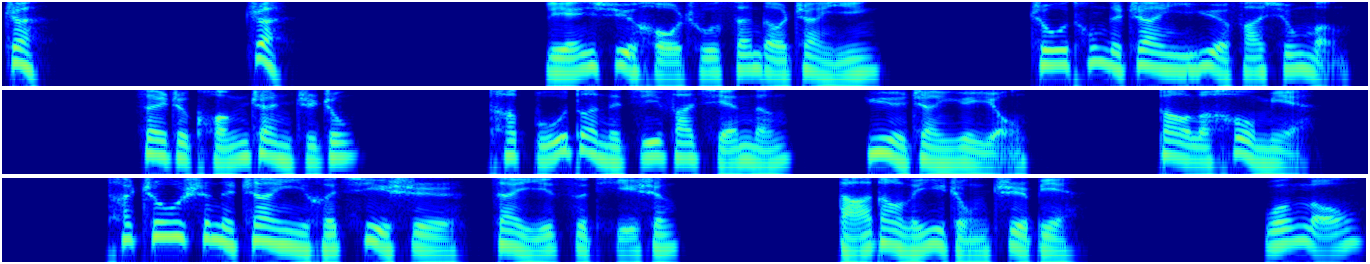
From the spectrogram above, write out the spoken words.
战，战！连续吼出三道战音，周通的战意越发凶猛。在这狂战之中，他不断的激发潜能，越战越勇。到了后面，他周身的战意和气势再一次提升，达到了一种质变。翁龙，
